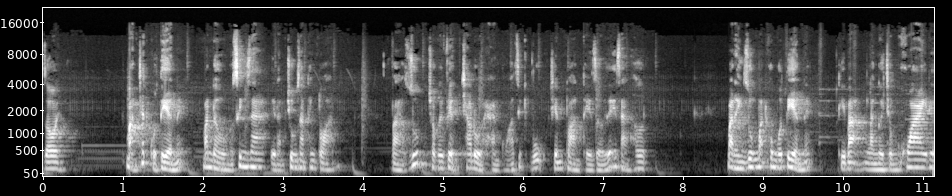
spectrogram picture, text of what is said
Rồi, bản chất của tiền ấy, ban đầu nó sinh ra để làm trung gian thanh toán và giúp cho cái việc trao đổi hàng hóa dịch vụ trên toàn thế giới dễ dàng hơn. Bạn hình dung bạn không có tiền ấy, thì bạn là người trồng khoai đi.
